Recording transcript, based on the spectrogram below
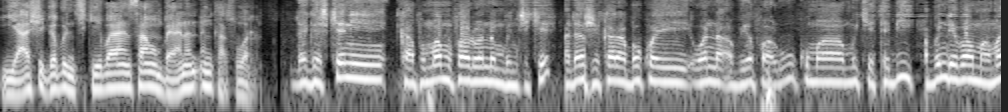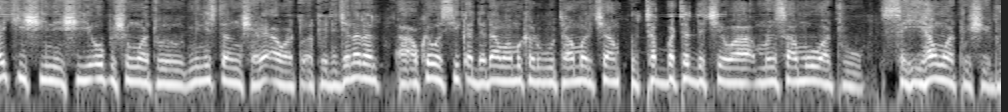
ya shiga bincike bayan samun bayanan ɗan kasuwar. Da gaske ne kafin ma mu fara wannan bincike a dan shekara bakwai wannan abu ya faru kuma muke ta bi. Abin da ya ba mamaki shine shi ofishin wato ministan shari'a wato attorney general akwai wasikar da dama muka rubuta mar cewa tabbatar da cewa mun samo wato sahihan wato shaidu.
